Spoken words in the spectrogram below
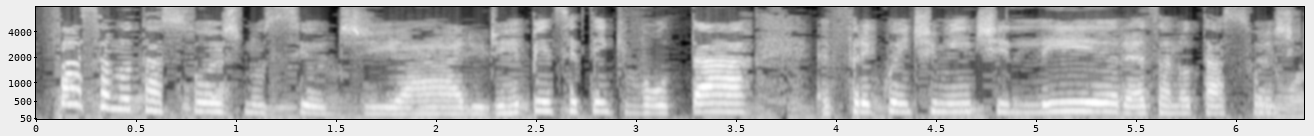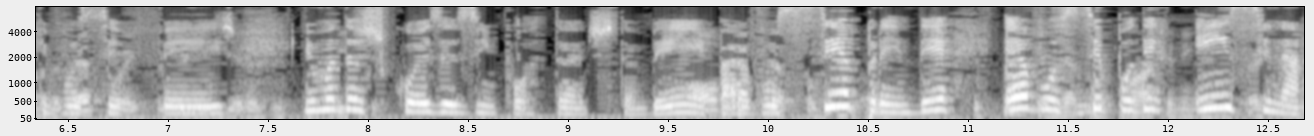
faça anotações no seu diário, de repente você tem que voltar é, frequentemente ler as anotações que você fez. E uma das coisas importantes também para você aprender é você poder ensinar.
